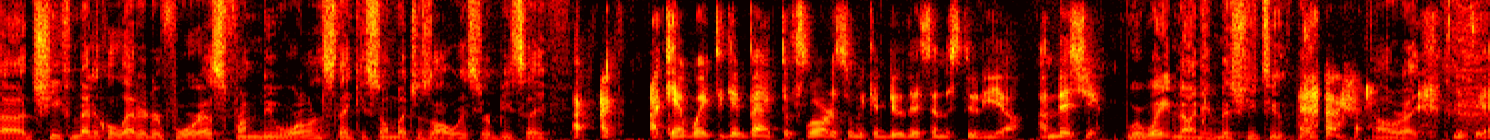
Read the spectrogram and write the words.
uh, Chief Medical Editor for us from New Orleans. Thank you so much as always, sir. Be safe. I, I, I can't wait to get back to Florida so we can do this in the studio. I miss you. We're waiting on you. Miss you too. All right. You too.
